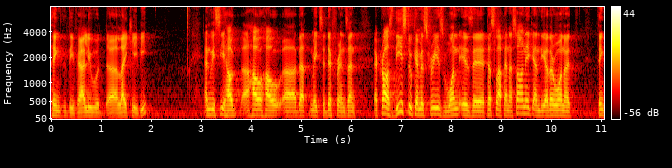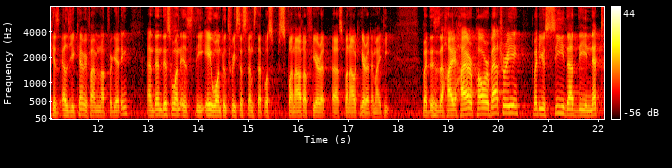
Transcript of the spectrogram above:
think the value would uh, likely be. And we see how, how, how uh, that makes a difference. And across these two chemistries. One is a Tesla Panasonic, and the other one I think is LG Chem, if I'm not forgetting. And then this one is the A123 systems that was spun out of here at, uh, spun out here at MIT. But this is a high, higher power battery, but you see that the net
